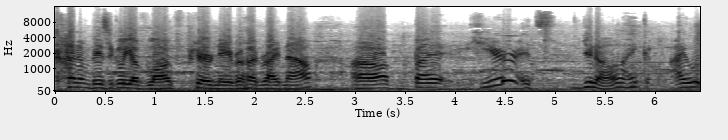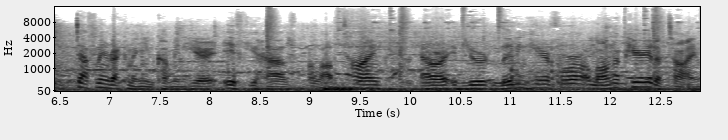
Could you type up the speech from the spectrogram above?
Kind of basically a vlog pure neighborhood right now. Uh, but here it's you know like i would definitely recommend you coming here if you have a lot of time or if you're living here for a longer period of time.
